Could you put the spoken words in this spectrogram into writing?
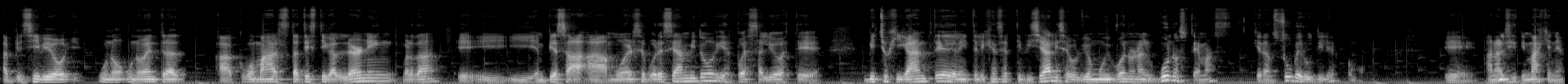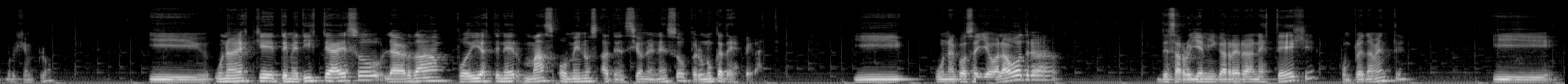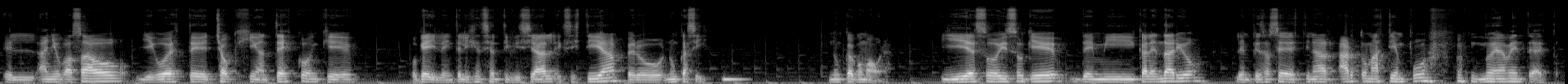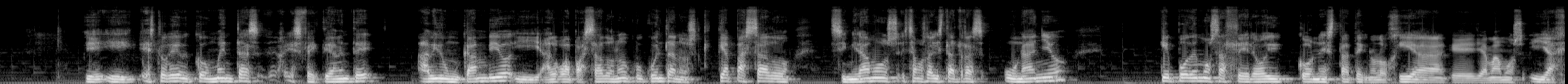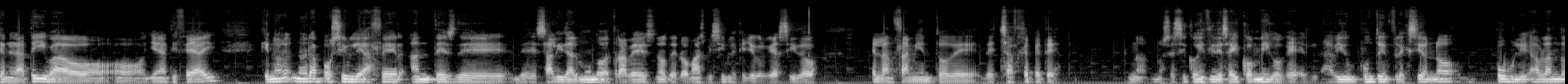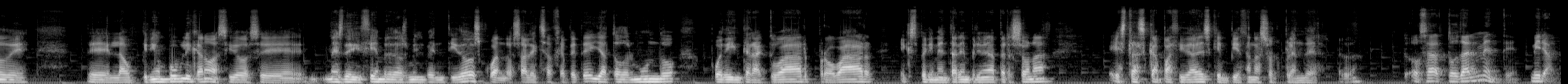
Al principio uno, uno entra como más al statistical learning, ¿verdad? Y, empieza a moverse por ese ámbito y después salió este bicho gigante de la inteligencia artificial y se volvió muy bueno en algunos temas que eran súper útiles, como eh, análisis de imágenes, por ejemplo. Y una vez que te metiste a eso, la verdad podías tener más o menos atención en eso, pero nunca te despegaste. Y una cosa lleva a la otra, desarrollé mi carrera en este eje completamente. Y el año pasado llegó este shock gigantesco en que, ok, la inteligencia artificial existía, pero nunca así. Nunca como ahora. Y eso hizo que de mi calendario le empiezas a destinar harto más tiempo nuevamente a esto. Y, esto que comentas, efectivamente, ha habido un cambio y algo ha pasado, ¿no? Cuéntanos, ¿qué ha pasado? Si miramos, echamos la vista atrás un año, ¿qué podemos hacer hoy con esta tecnología que llamamos IA generativa o, Generative AI? que no, era posible hacer antes de, salir al mundo a través de lo más visible que yo creo que ha sido el lanzamiento de, ChatGPT. No, no, sé si coincides ahí conmigo, que ha habido un punto de inflexión, ¿no? hablando de, la opinión pública, ¿no? Ha sido ese mes de diciembre de 2022 cuando sale ChatGPT y ya todo el mundo puede interactuar, probar, experimentar en primera persona estas capacidades que empiezan a sorprender, ¿verdad? O sea, totalmente. Mira,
